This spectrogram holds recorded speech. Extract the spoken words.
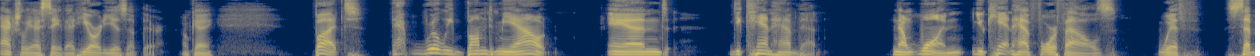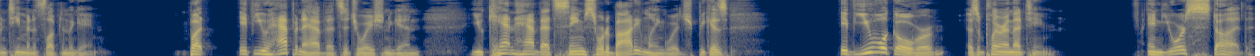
Actually, I say that. He already is up there. Okay. But that really bummed me out. And you can't have that. Now, one, you can't have four fouls with 17 minutes left in the game. But if you happen to have that situation again, you can't have that same sort of body language because if you look over as a player on that team and your stud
